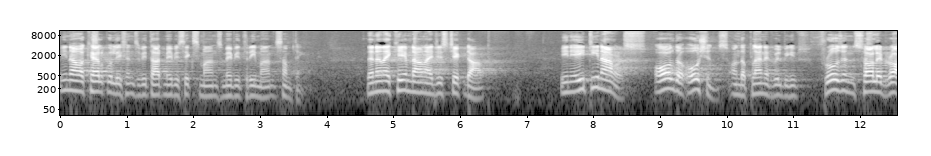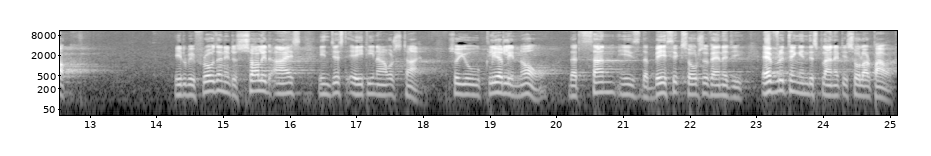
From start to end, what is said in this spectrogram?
In our calculations, we thought maybe six months, maybe three months, something. Then when I came down, I just checked out. In eighteen hours, all the oceans on the planet will be frozen solid rock. It'll be frozen into solid ice in just eighteen hours' time. So you clearly know that sun is the basic source of energy. Everything in this planet is solar powered.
